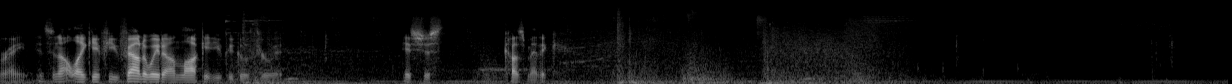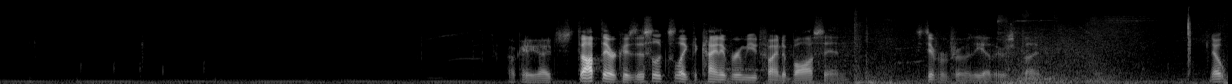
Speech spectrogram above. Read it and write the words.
Right? It's not like if you found a way to unlock it, you could go through it. It's just cosmetic. Okay, I stopped there because this looks like the kind of room you'd find a boss in. It's different from the others, but... Nope,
